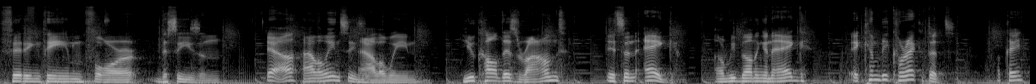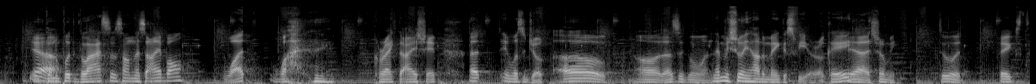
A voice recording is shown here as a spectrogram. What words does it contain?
Fitting theme for the season. Yeah, Halloween season. Halloween. You call this round? It's an egg. Are we building an egg? It can be corrected. Okay. Yeah. You're gonna put glasses on this eyeball? What? Why? Correct eye shape. Uh, it was a joke. Oh, oh, that's a good one. Let me show you how to make a sphere, okay? Yeah, show me. Do it. Fixed.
